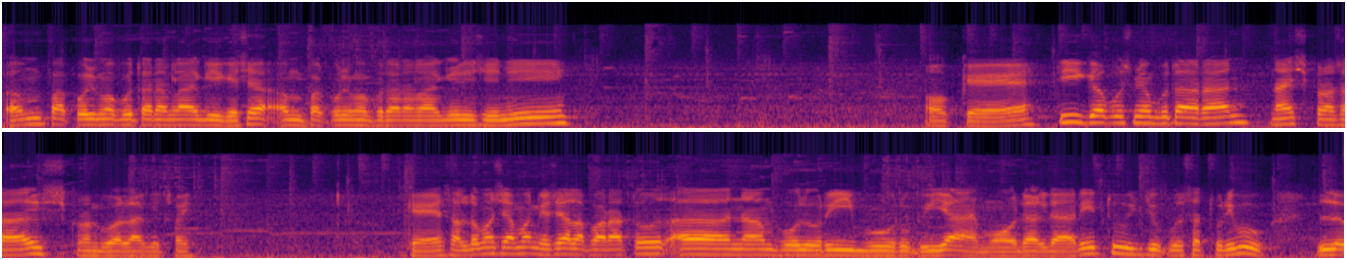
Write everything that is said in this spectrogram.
45 putaran lagi guys ya. 45 putaran lagi di sini. Oke 39 putaran. Nice kurang satu kurang dua lagi coy. Oke saldo masih aman guys ya. 860.000 rupiah. Modal dari 71.000 lo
